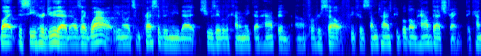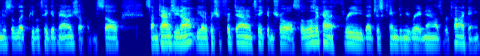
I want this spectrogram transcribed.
But to see her do that, I was like, wow, you know, it's impressive to me that she was able to kind of make that happen uh, for herself because sometimes people don't have that strength. They kind of just let people take advantage of them. So sometimes, you know, you got to put your foot down and take control. So those are kind of three that just came to me right now as we're talking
